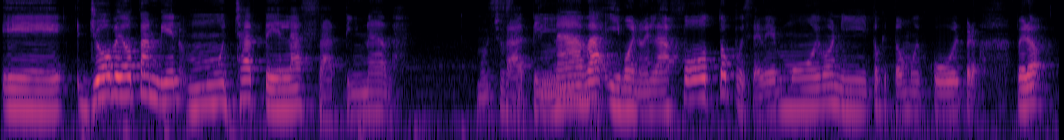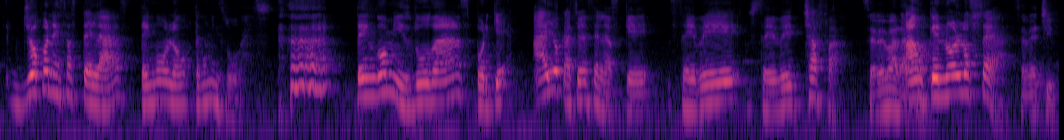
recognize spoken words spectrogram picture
Eh, yo veo también mucha tela satinada. Mucho satinada. Y bueno, en la foto pues se ve muy bonito, que todo muy cool, pero, pero yo con esas telas tengo, lo- tengo mis dudas. tengo mis dudas porque hay ocasiones en las que se ve, se ve chafa, Se ve barato. aunque no lo sea. Se ve cheap.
